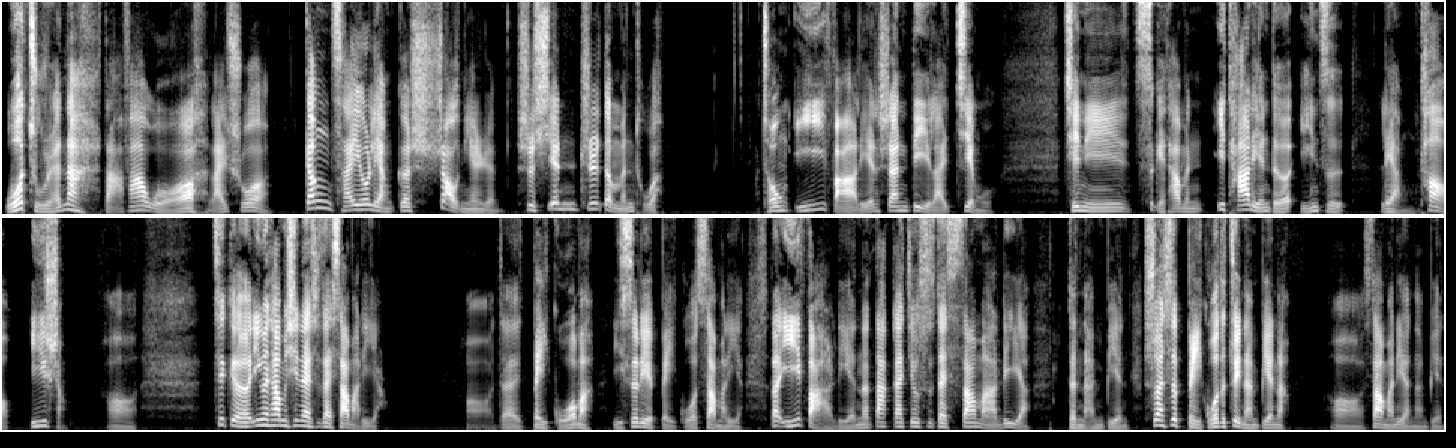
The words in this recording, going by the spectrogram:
我主人呐，打发我来说，刚才有两个少年人是先知的门徒啊，从以法莲山地来见我，请你赐给他们一他连德银子两套衣裳啊。”这个，因为他们现在是在撒玛利亚，啊、在北国嘛，以色列北国撒玛利亚。那以法莲呢，大概就是在撒玛利亚的南边，算是北国的最南边呐，啊、啊，撒玛利亚南边。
